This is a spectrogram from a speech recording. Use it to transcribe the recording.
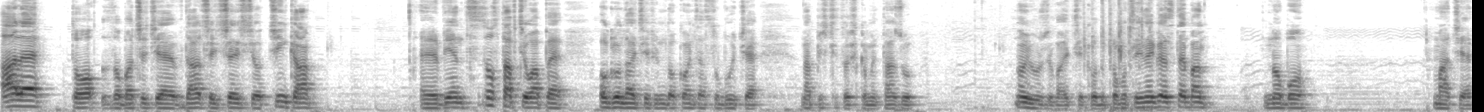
ale to zobaczycie w dalszej części odcinka. E, Więc zostawcie łapę, oglądajcie film do końca, subujcie, napiszcie coś w komentarzu. No i używajcie kodu promocyjnego Esteban, no bo macie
